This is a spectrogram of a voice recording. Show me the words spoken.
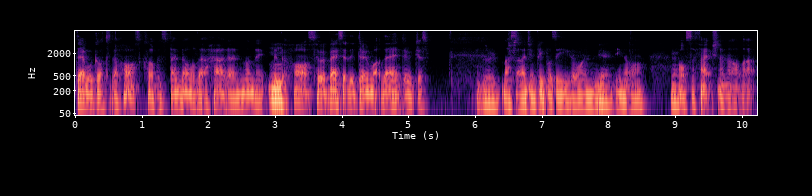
they will go to the horse club and spend all of their hard-earned money with hmm. the horse, who are basically doing what they do, just They're- massaging people's ego and Yeah. you know false affection and all that.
